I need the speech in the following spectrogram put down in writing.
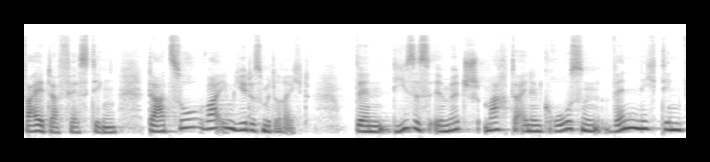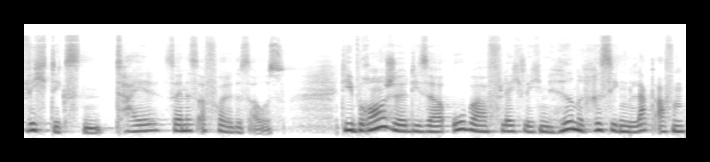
weiter festigen. Dazu war ihm jedes Mittel recht. Denn dieses Image machte einen großen, wenn nicht den wichtigsten Teil seines Erfolges aus. Die Branche dieser oberflächlichen, hirnrissigen Lackaffen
